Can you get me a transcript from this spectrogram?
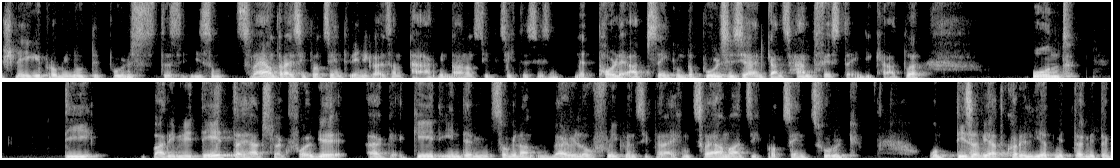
Schläge pro Minute Puls. Das ist um 32 Prozent weniger als am Tag mit 79. Das ist eine tolle Absenkung. Der Puls ist ja ein ganz handfester Indikator. Und die Variabilität der Herzschlagfolge äh, geht in dem sogenannten Very Low Frequency Bereich um 92 Prozent zurück. Und dieser Wert korreliert mit der, mit der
